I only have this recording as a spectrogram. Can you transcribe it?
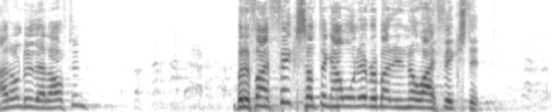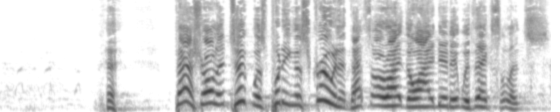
I don't do that often. But if I fix something, I want everybody to know I fixed it. Pastor, all it took was putting a screw in it. That's all right, though I did it with excellence.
